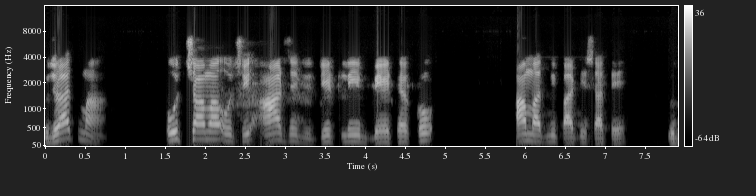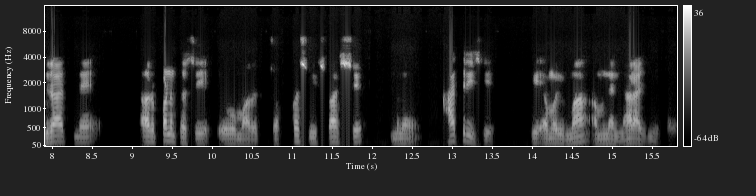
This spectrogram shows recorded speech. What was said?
ગુજરાતમાં ઓછામાં ઓછી આઠ જેટલી બેઠકો આમ આદમી પાર્ટી સાથે ગુજરાતને અર્પણ થશે એવો મારો ચોક્કસ વિશ્વાસ છે. મને ખાતરી છે કે અમારી માં અમને નારાજ નહીં કરે.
